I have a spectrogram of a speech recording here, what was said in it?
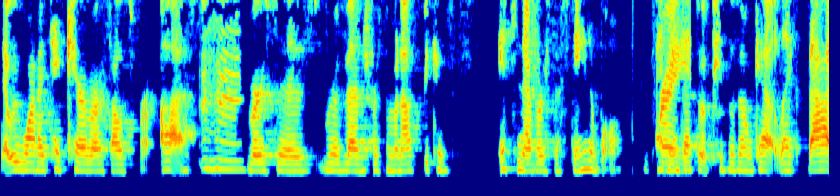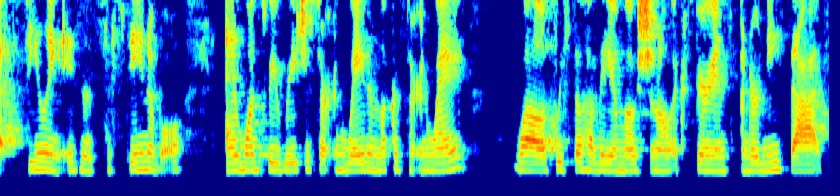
that we want to take care of ourselves for us mm-hmm. versus revenge for someone else because it's never sustainable. Right. I think that's what people don't get. Like that feeling isn't sustainable. And once we reach a certain weight and look a certain way, well, if we still have the emotional experience underneath that,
